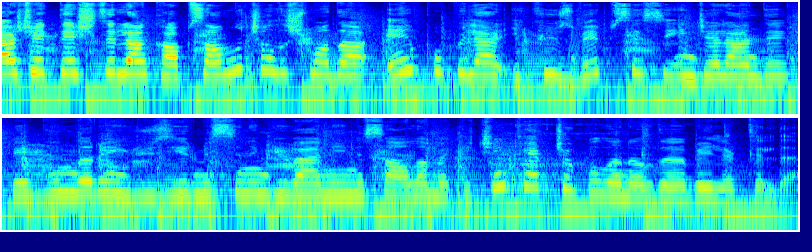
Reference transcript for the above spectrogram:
Gerçekleştirilen kapsamlı çalışmada en popüler 200 web sitesi incelendi ve bunların 120'sinin güvenliğini sağlamak için CAPTCHA kullanıldığı belirtildi.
